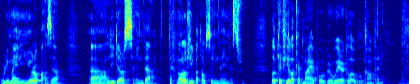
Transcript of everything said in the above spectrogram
remain in Europe as a uh, leaders in the technology, but also in the industry? Look, if you look at Meyer Burger, we're a global company. Mm-hmm.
